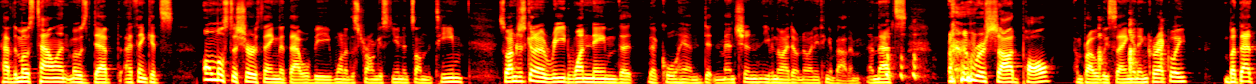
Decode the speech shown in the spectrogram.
have the most talent, most depth. I think it's almost a sure thing that that will be one of the strongest units on the team. So I'm just going to read one name that that Coolhand didn't mention, even though I don't know anything about him, and that's Rashad Paul. I'm probably saying it incorrectly, but that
